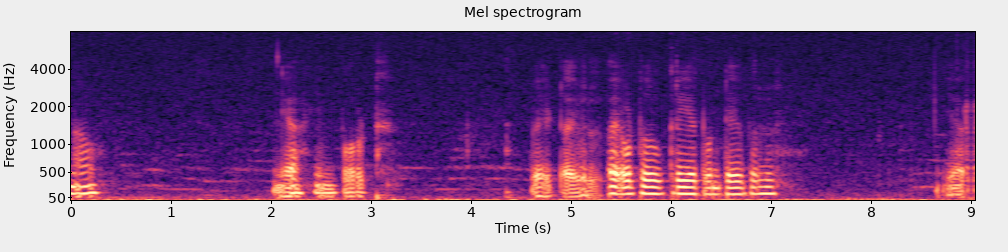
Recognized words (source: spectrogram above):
Now yeah import. Wait I will I have to create one table here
